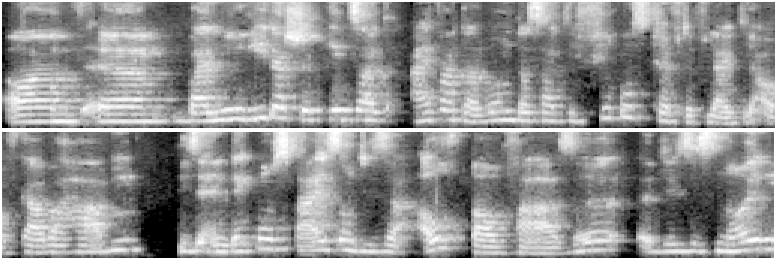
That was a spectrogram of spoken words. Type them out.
Und ähm, bei New Leadership geht es halt einfach darum, dass halt die Führungskräfte vielleicht die Aufgabe haben, diese Entdeckungsreise und diese Aufbauphase, äh, dieses neuen,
